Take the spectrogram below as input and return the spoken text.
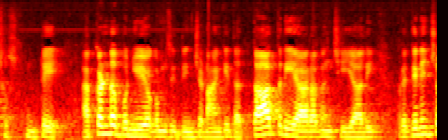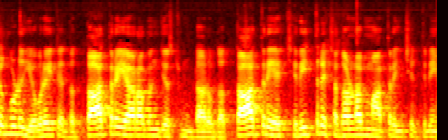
చూసుకుంటే అఖండ పుణ్యయోగం సిద్ధించడానికి దత్తాత్రేయ ఆరాధన చేయాలి. ప్రతినిత్యం కూడా ఎవరైతే దత్తాత్రేయ ఆరాధన చేస్తుంటారో దత్తాత్రేయ చరిత్ర చదవడం మాత్రం చేతిని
